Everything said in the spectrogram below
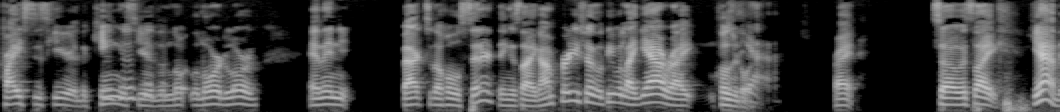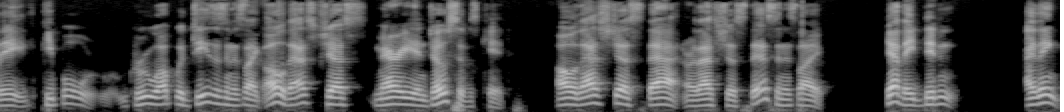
Christ is here, the King is here, the, Lo- the Lord, Lord, and then back to the whole center thing. It's like I'm pretty sure the people are like, yeah, right, close the door. yeah, right? So it's like, yeah, they people grew up with Jesus, and it's like, oh, that's just Mary and Joseph's kid. Oh, that's just that, or that's just this, and it's like, yeah, they didn't. I think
